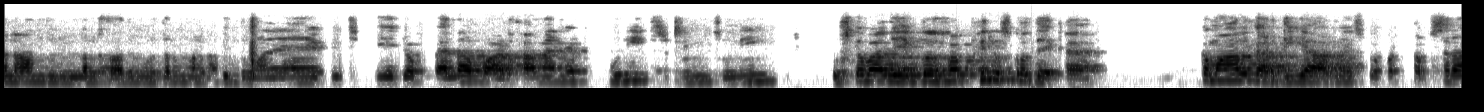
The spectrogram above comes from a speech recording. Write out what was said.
अल्हम्दुलिल्लाह उस्ताद मोहतरम आपकी दुआएँ हैं कुछ ये जो पहला पार्ट था मैंने पूरी स्ट्रीम सुनी उसके बाद एक दो दफ़ा फिर उसको देखा है। कमाल कर दिया आपने इसके ऊपर तबसरा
